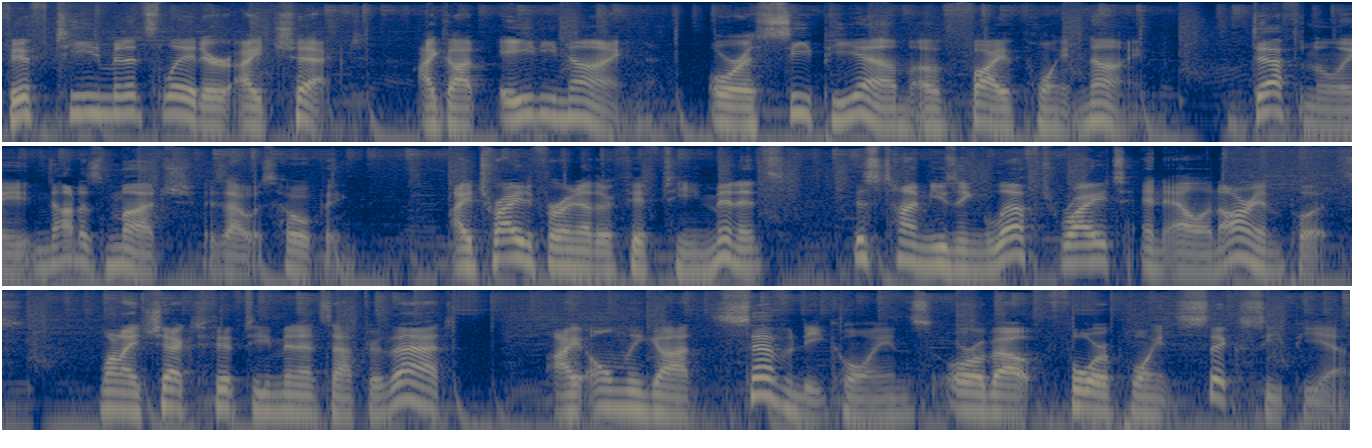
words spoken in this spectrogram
15 minutes later, I checked. I got 89, or a CPM of 5.9. Definitely not as much as I was hoping. I tried for another 15 minutes, this time using left, right, and LNR inputs. When I checked 15 minutes after that, I only got 70 coins, or about 4.6 CPM.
